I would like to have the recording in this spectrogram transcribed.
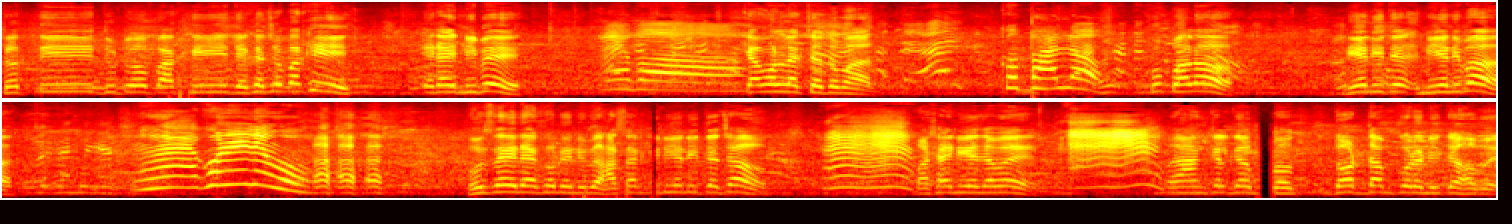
সত্যি দুটো পাখি দেখেছ পাখি? এটাই নিবে? কেমন লাগছে তোমার? খুব ভালো। খুব ভালো? নিয়ে নিতে নিয়ে নিবা? হ্যাঁ এখনই নেব। হুসাইন এখনই নিবে। হাসান কি নিয়ে নিতে চাও? হ্যাঁ বাসায় নিয়ে যাবে? ওই আঙ্কেলকে দরদাম করে নিতে হবে।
